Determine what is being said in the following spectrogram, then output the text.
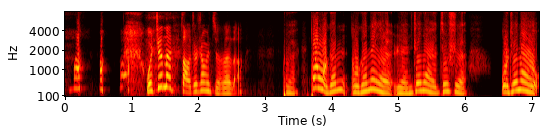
我真的早就这么觉得的。对，但我跟我跟那个人真的就是。我真的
